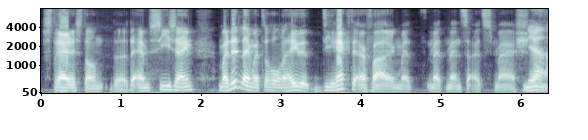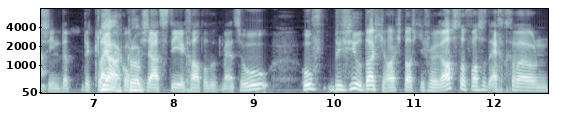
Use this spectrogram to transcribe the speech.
strijders dan de, de MC zijn. Maar dit leek me toch wel een hele directe ervaring met, met mensen uit Smash. Ja. Afgezien de, de kleine Ja, conversaties die je gehad had met mensen. Hoe, hoe beviel dat je? Had je dat je verrast of was het echt gewoon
